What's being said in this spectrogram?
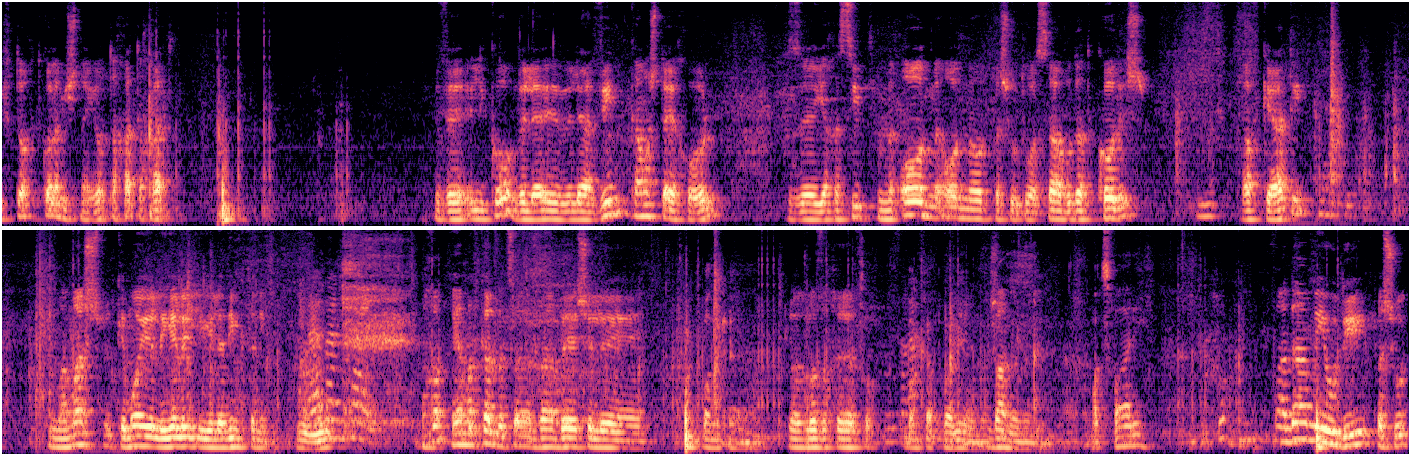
לפתוח את כל המשניות, אחת אחת, ולקרוא ולה- ולהבין כמה שאתה יכול. זה יחסית מאוד מאוד מאוד פשוט. הוא עשה עבודת קודש, רב קהתי, ממש כמו לילד, לילדים קטנים. היה מנכ"ל. נכון, היה מנכ"ל בצ... ב... ב... של... אה, בנק לא, לא זוכר איפה. בנק הפועלים. משהו בנק. ספרדי? אדם יהודי פשוט,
